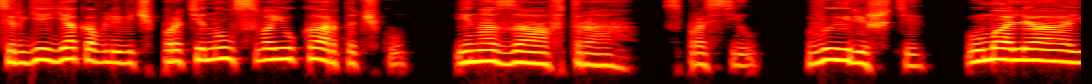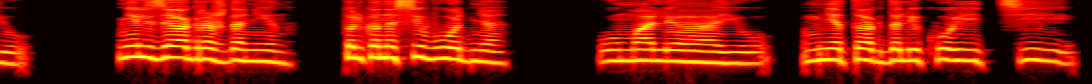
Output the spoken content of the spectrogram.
Сергей Яковлевич протянул свою карточку. «И на завтра?» — спросил. «Вырежьте, умоляю». «Нельзя, гражданин, только на сегодня». «Умоляю, мне так далеко идти,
